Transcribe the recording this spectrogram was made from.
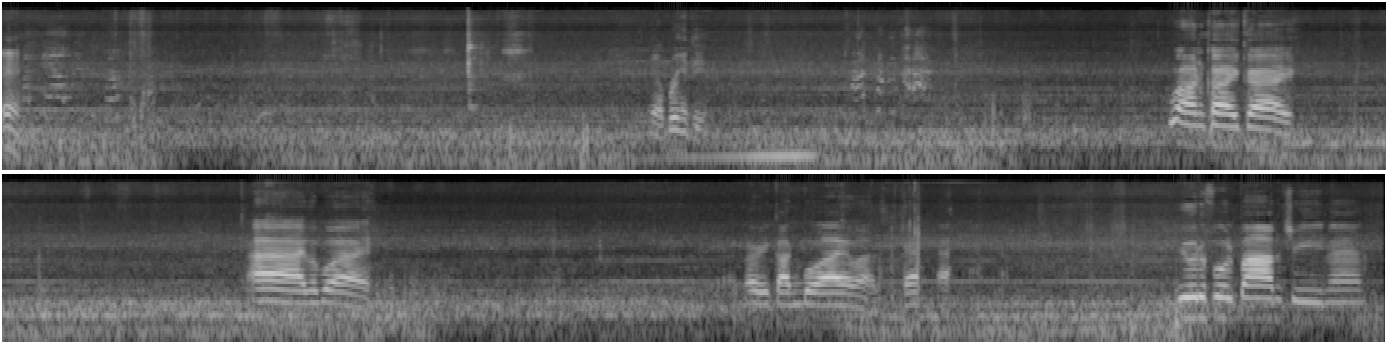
Hey, yeah, bring it in. Go on, Kai Kai. Hi, my boy. American boy, man. Beautiful palm tree, man.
